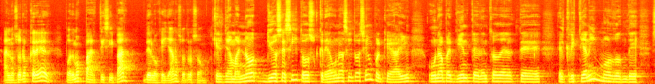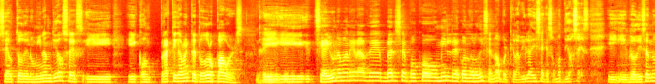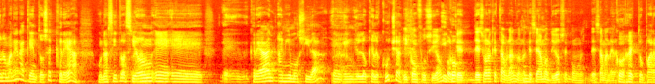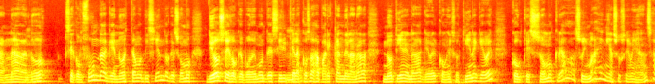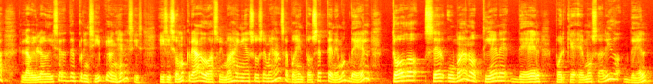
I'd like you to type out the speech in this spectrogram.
Al nosotros creer, podemos participar de lo que ya nosotros somos. Que el llamarnos diosesitos crea una situación porque hay una pendiente dentro del de, cristianismo donde se autodenominan dioses y, y con prácticamente todos los powers. Y, si hay una manera de verse poco humilde cuando lo dicen, no, porque la Biblia dice que somos dioses. Y, lo dicen de una manera que entonces crea una situación, eh, eh, eh, crea animosidad en, lo que lo escucha. Y confusión, porque de eso no es que está hablando, no es que seamos dioses de esa manera. Correcto, para nada, ¿no? Se confunda que no estamos diciendo que somos dioses o que podemos decir que las cosas aparezcan de la nada. No tiene nada que ver con eso. Tiene que ver con que somos creados a su imagen y a su semejanza. La Biblia lo dice desde el principio en Génesis. Y si somos creados a su imagen y a su semejanza, pues entonces tenemos de Él. Todo ser humano tiene de Él porque hemos salido de Él.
